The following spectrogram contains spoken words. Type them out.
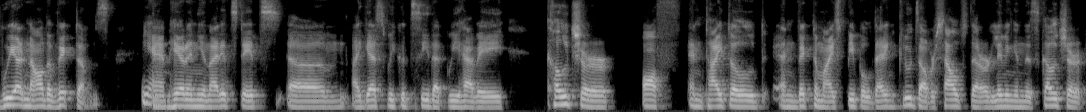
we are now the victims. Yeah. And here in the United States, um, I guess we could see that we have a culture of entitled and victimized people that includes ourselves that are living in this culture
